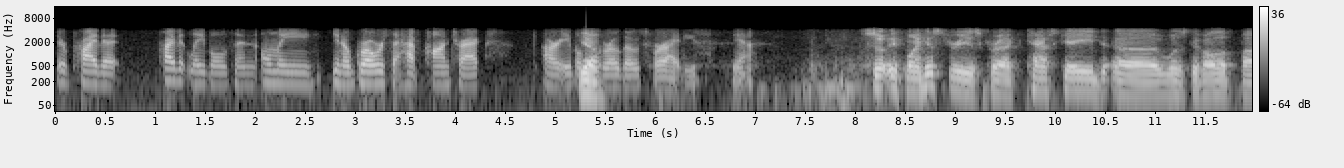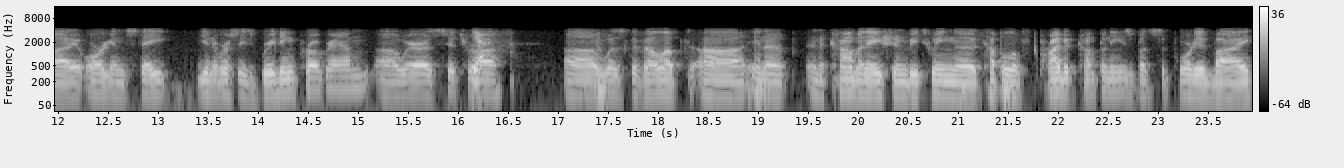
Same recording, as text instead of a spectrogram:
They're private private labels, and only you know growers that have contracts are able Yeah. to grow those varieties. Yeah. So, if my history is correct, Cascade uh, was developed by Oregon State University's breeding program, uh, whereas Citra Yes. Uh, was developed uh, in a in a combination between a couple of private companies, but supported by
